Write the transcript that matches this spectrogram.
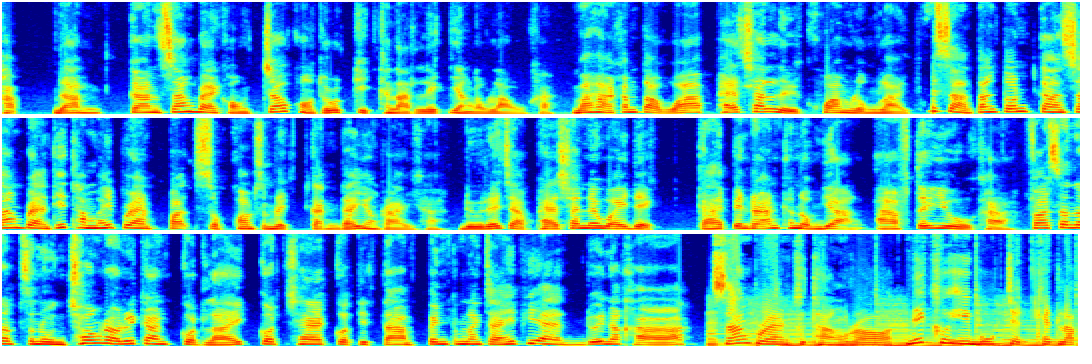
ขับ ดันการสร้างแบรนด์ของเจ้าของธุรกิจขนาดเล็กอย่างเราๆค่ะ มาหาคำตอบว่าแพชชั่นหรือความหลงไหลที่สารตั้งต้นการสร้างแบรนด์ที่ทำให้แบรนด์ประสบความสำเร็จกันได้อย่างไรค่ะ ดูได้จากแพชชั่นในวัยเด็ก กลายเป็นร้านขนมอย่าง After You ค่ะ ฝากสนับสนุนช่องเราด้วยการกดไลค์ กดแชร์ กดติดตาม เป็นกำลังใจให้พี่แอนด้วยนะคะ สร้างแบรนด์คือทางรอด นี่คืออีบุ๊ก7เคล็ดลับ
